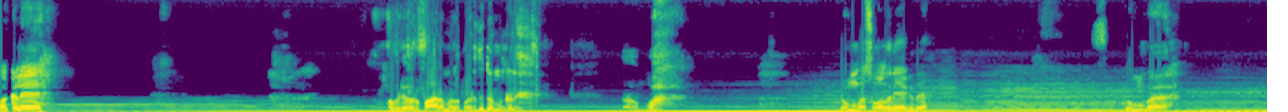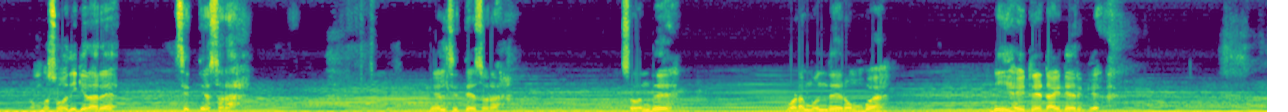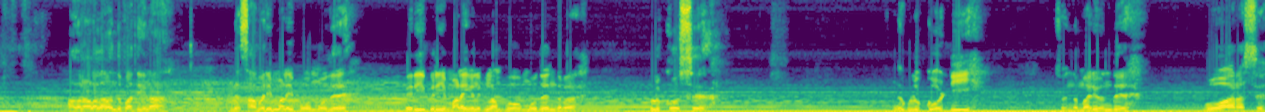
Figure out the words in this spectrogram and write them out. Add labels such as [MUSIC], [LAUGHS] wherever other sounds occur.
மக்களே. அப்படியே ஒரு பாறை மேலே படுத்துட்டோம் மக்களே. ரொம்ப சோதனையாகுது. ரொம்ப ரொம்ப சோதிக்கிறாரு சித்தேஸ்வரர். மேல் சித்தேஸ்வரர். ஸோ வந்து உடம்பு வந்து ரொம்ப டீஹைட்ரேட் ஆகிட்டே இருக்கு. அதனால தான் வந்து பார்த்தீங்கன்னா இந்த சபரிமலை போகும்போது பெரிய பெரிய மலைகளுக்கெல்லாம் போகும்போது இந்த குளுக்கோஸு இந்த குளுக்கோ டி ஸோ இந்த மாதிரி வந்து ஓஆர்எஸ்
